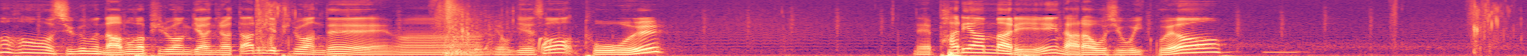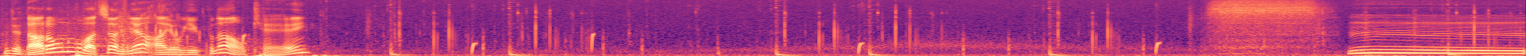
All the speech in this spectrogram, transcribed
어허, 지금은 나무가 필요한 게 아니라 다른 게 필요한데, 아, 여기에서 돌. 네, 파리 한 마리 날아오시고 있고요. 근데 날아오는 거 맞지 않냐? 아, 여기 있구나. 오케이. 음...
